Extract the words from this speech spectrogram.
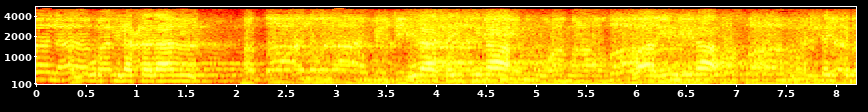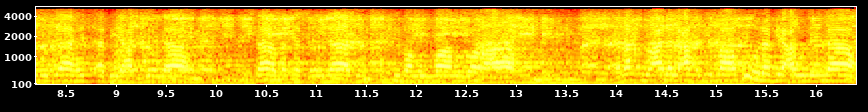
أن أرسل سلامي إلى شيخنا وأميرنا الشيخ المجاهد أبي عبد الله سامة بلاد حفظه الله ورعاه. ونحن على العهد ماضون بعون الله.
